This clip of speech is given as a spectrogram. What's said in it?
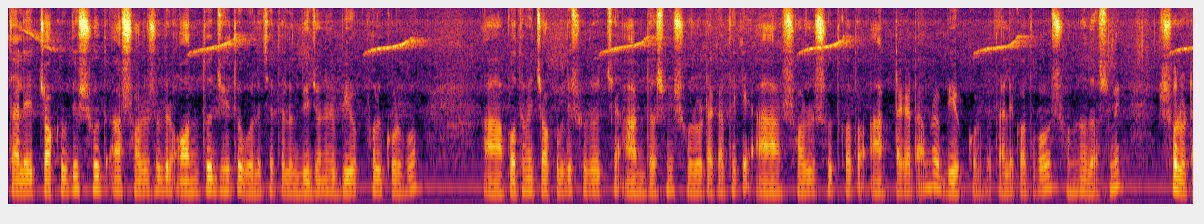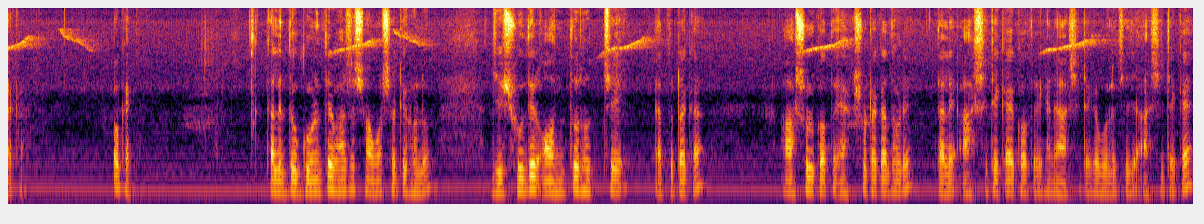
তাহলে চক্রবৃদ্ধি সুদ আর সরস্বতীর অন্তর যেহেতু বলেছে, তাহলে দুজনের বিয়োগফল করব। প্রথমে চক্রবৃদ্ধি সুদ হচ্ছে আট দশমিক ষোলো টাকা থেকে, আর সরল সুদ কত? আট টাকাটা আমরা বিয়োগ করব, তাহলে কত পাবো? শূন্য দশমিক ষোলো টাকা। ওকে, তাহলে তো গণিতের ভাষার সমস্যাটি হলো যে সুদের অন্তর হচ্ছে এত টাকা, আসল কত একশো টাকা ধরে, তাহলে আশি টাকায় কত? এখানে আশি টাকা বলেছে যে আশি টাকায়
